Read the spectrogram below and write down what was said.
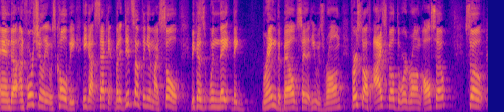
And uh, unfortunately, it was Colby. He got second, but it did something in my soul because when they they rang the bell to say that he was wrong, first off, I spelled the word wrong also. So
